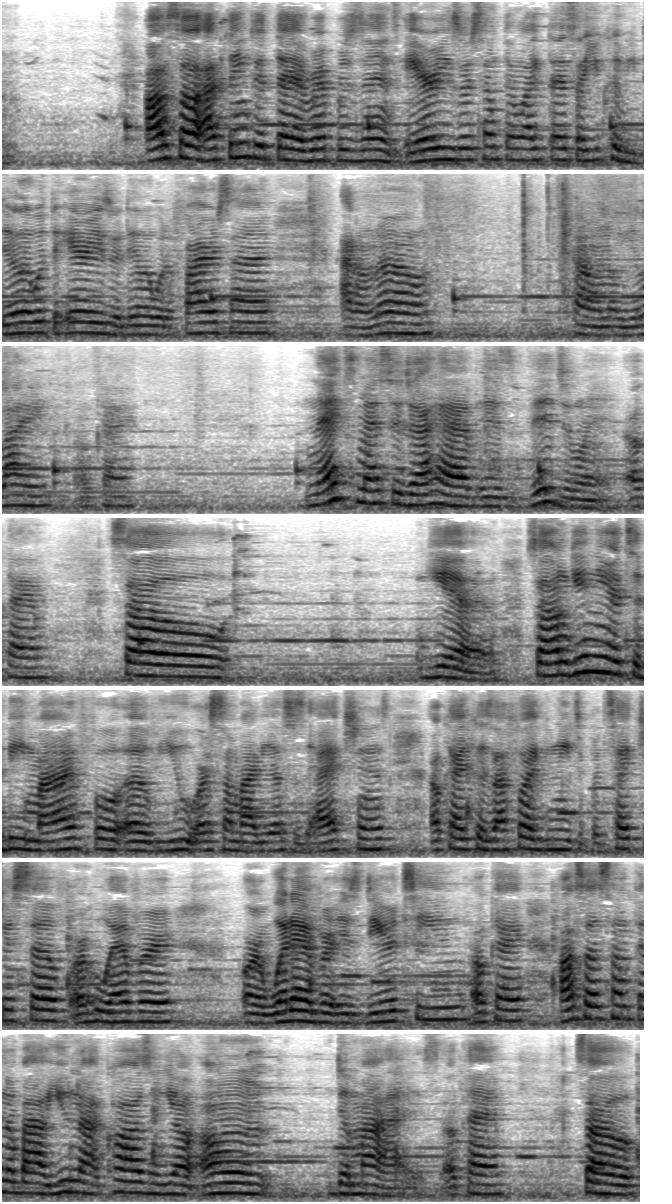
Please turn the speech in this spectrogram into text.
also, I think that that represents Aries or something like that. So you could be dealing with the Aries or dealing with a fire sign. I don't know. I don't know your life. Okay. Next message I have is vigilant. Okay. So yeah. So I'm getting here to be mindful of you or somebody else's actions, okay? Because I feel like you need to protect yourself or whoever or whatever is dear to you, okay? Also, something about you not causing your own demise, okay? So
